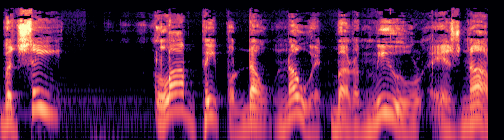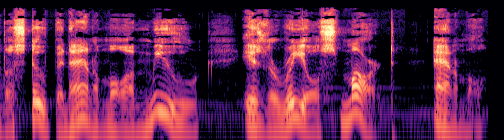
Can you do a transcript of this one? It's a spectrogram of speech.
But see, a lot of people don't know it, but a mule is not a stupid animal. A mule is a real smart animal.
